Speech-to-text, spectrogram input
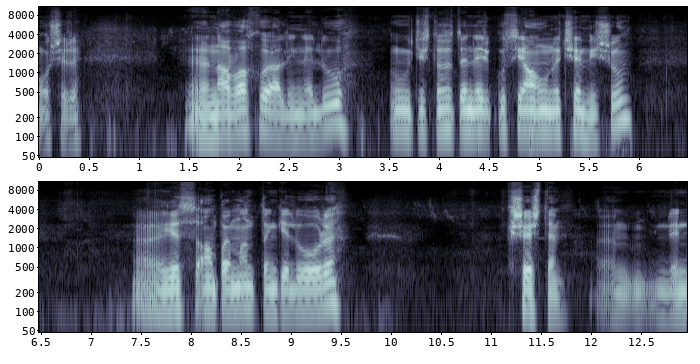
մոշերը։ Նավախո է լինելու ու ճիշտ ասած այն երկուսի անունը չեմ հիշում։ Ես անպայման տնկելու օրը կշեշտեմ այն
